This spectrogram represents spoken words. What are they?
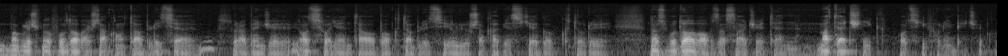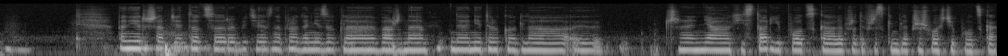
mogliśmy ufundować taką tablicę, która będzie odsłonięta obok tablicy Juliusza Kawieckiego, który no, zbudował w zasadzie ten matecznik płockich olimpijczyków. Panie Ryszardzie, to co robicie jest naprawdę niezwykle ważne, e, nie tylko dla y, uczenia historii Płocka, ale przede wszystkim dla przyszłości Płocka.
